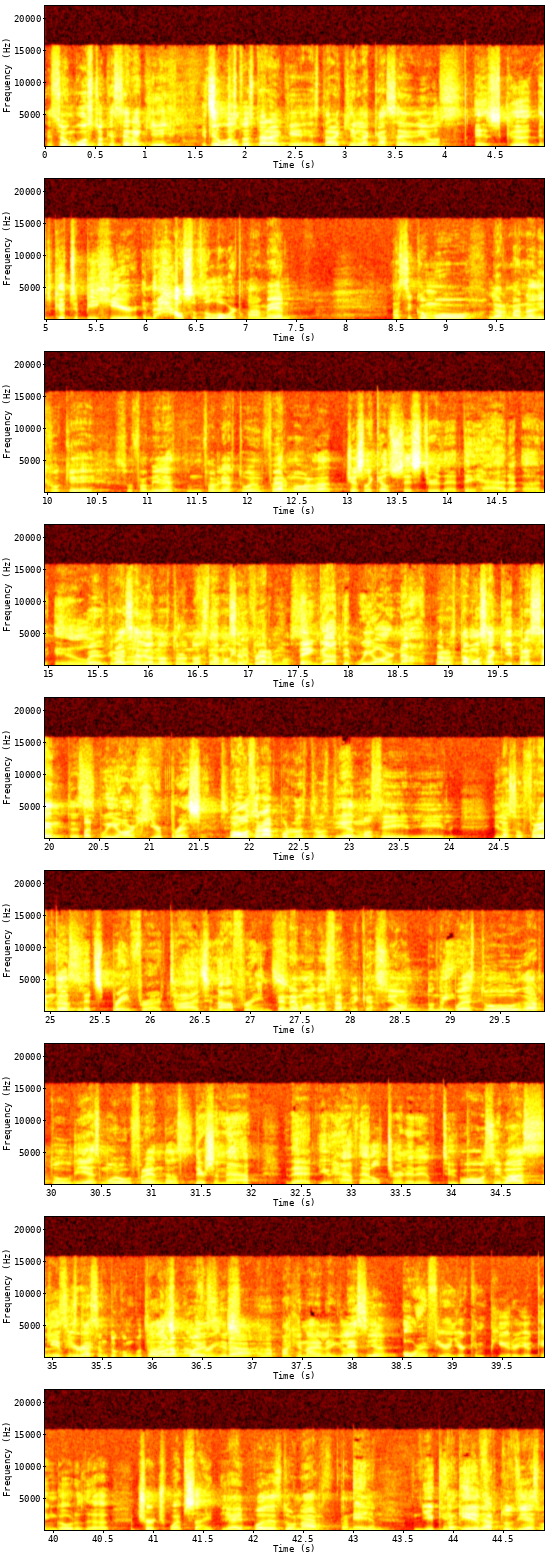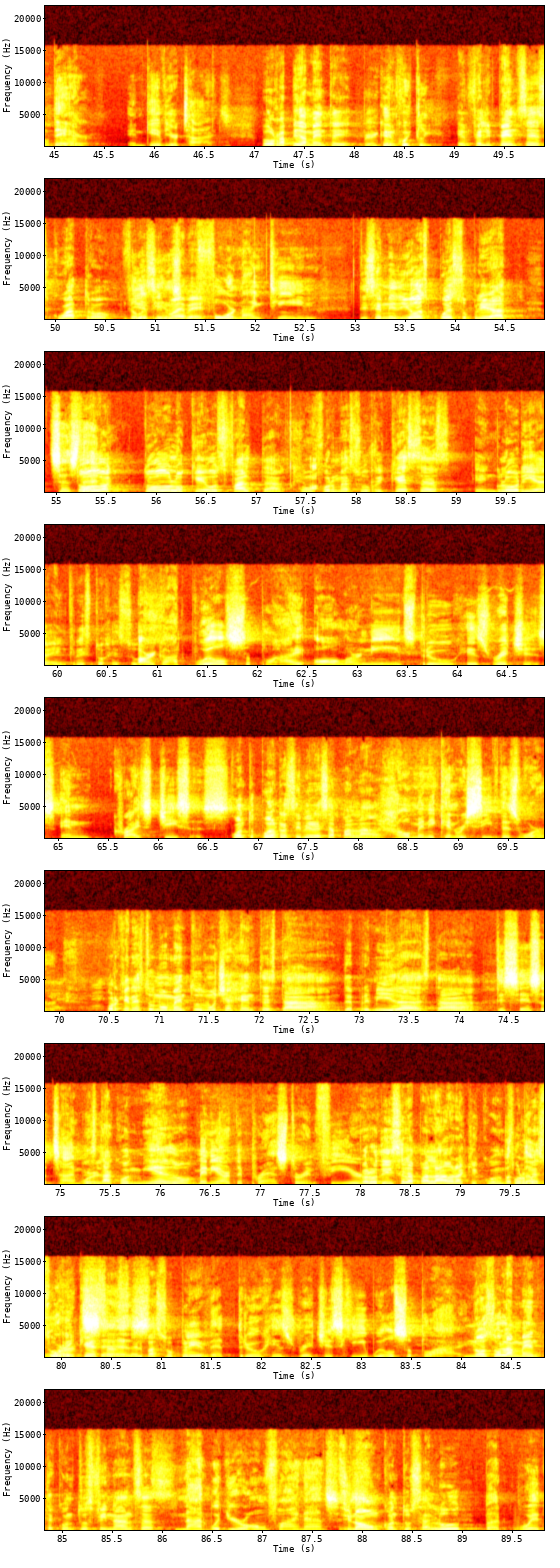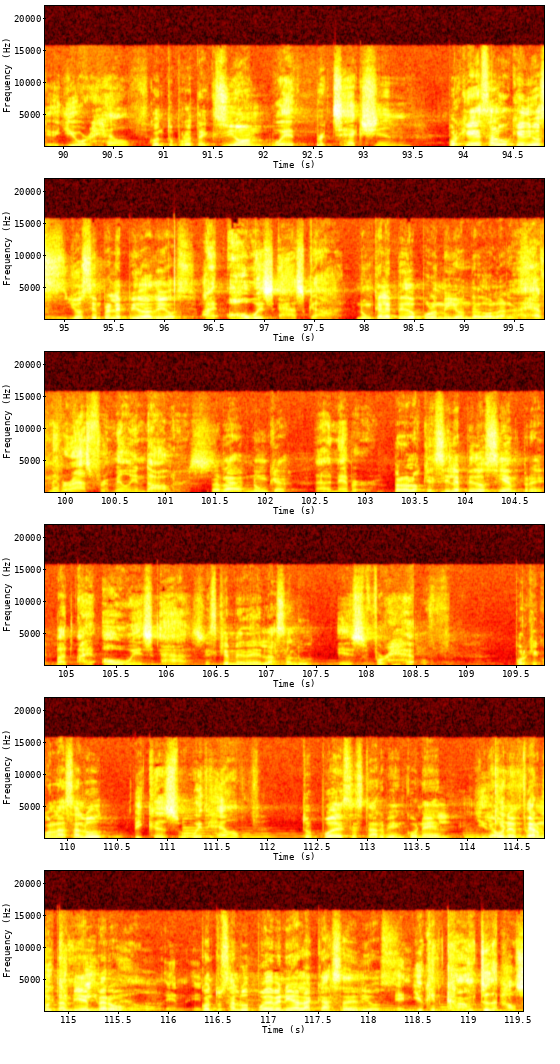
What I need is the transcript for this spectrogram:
Es un gusto que estén aquí. It's Qué a gusto estar aquí, estar aquí en la casa de Dios. It's good, it's good to be here in the house of the Lord. Amén. Así como la hermana dijo que su familia, un familiar estuvo enfermo, ¿verdad? Just like our sister that they had an ill. Pues gracias a uh, Dios nosotros no estamos family member. enfermos, Thank God that we are not, pero estamos aquí presentes. but we are here present. Vamos a orar por nuestros diezmos y, y- y las ofrendas. Let's pray for our tithes and offerings. Tenemos nuestra aplicación donde We- puedes tú dar tu diezmo o ofrendas. There's an app that you have that alternative to. O si vas, Give si estás en tu computadora, and puedes offerings. ir a, a la página de la iglesia Or if you're in your computer, you can go to the church website y ahí puedes donar and también. you can Da- y give dar tus diezmos. there perdón. and give your tithes. Pero rápidamente, Very good, en, quickly. en Filipenses 4, Philippians 19, 4:19 dice, mi Dios pues suplirá todo, that todo lo que os falta conforme a sus riquezas en gloria en Cristo Jesús. our God will supply all our needs through his riches in Christ Jesus. ¿Cuántos pueden recibir esa palabra? How many can receive this word? Porque en estos momentos mucha gente está deprimida, está, This is a time where está con miedo, many are depressed or in fear. pero dice la palabra que conforme sus riquezas Él va a suplir. that through his riches he will supply. No solamente con tus finanzas, Not with your own finances, sino aún con tu salud, but with your health, con tu protección, with protection. porque es algo que Dios, yo siempre le pido a Dios. I always ask God. Nunca le pido por un millón de dólares, I have never asked for a million dollars. ¿verdad? Nunca. Uh, never. Pero lo que sí le pido siempre But I always ask es que me dé la salud. is for health. Porque con la salud Because with health, tú puedes estar bien con Él y aún enfermo también, pero well and, and- con tu salud puedes venir a la casa de Dios.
